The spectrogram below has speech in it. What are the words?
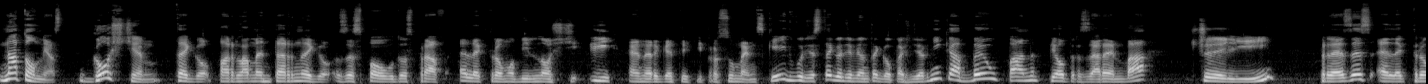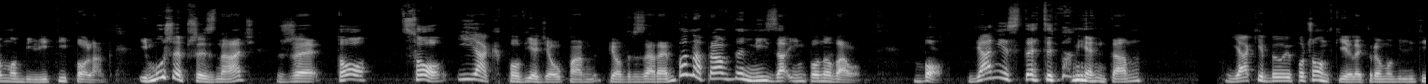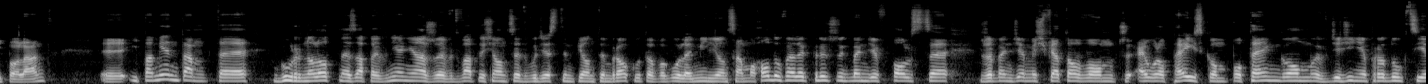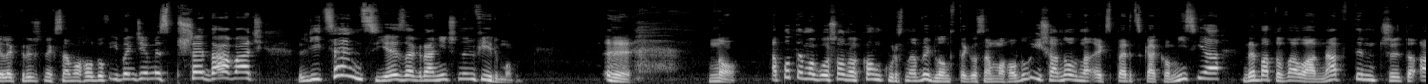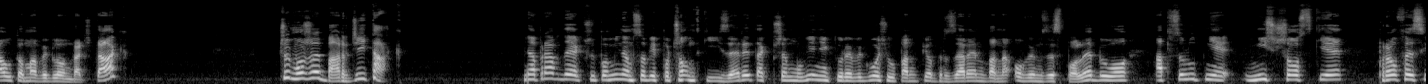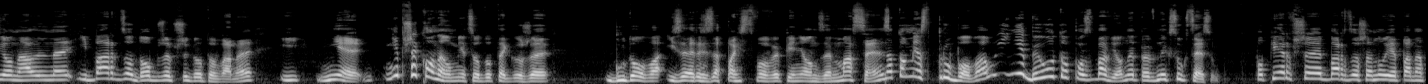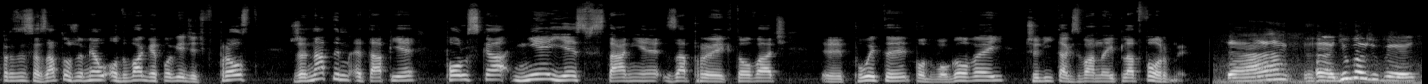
Natomiast gościem tego parlamentarnego zespołu do spraw elektromobilności i energetyki prosumenckiej 29 października był pan Piotr Zaręba, czyli prezes Electromobility Poland. I muszę przyznać, że to, co i jak powiedział pan Piotr Zaręba, naprawdę mi zaimponowało. Bo ja niestety pamiętam, jakie były początki Electromobility Poland i pamiętam te górnolotne zapewnienia, że w 2025 roku to w ogóle milion samochodów elektrycznych będzie w Polsce, że będziemy światową czy europejską potęgą w dziedzinie produkcji elektrycznych samochodów i będziemy sprzedawać licencje zagranicznym firmom. Ech, no. A potem ogłoszono konkurs na wygląd tego samochodu i szanowna ekspercka komisja debatowała nad tym, czy to auto ma wyglądać tak, czy może bardziej tak? Naprawdę, jak przypominam sobie początki Izery, tak przemówienie, które wygłosił pan Piotr Zaręba na owym zespole, było absolutnie mistrzowskie, profesjonalne i bardzo dobrze przygotowane. I nie, nie przekonał mnie co do tego, że budowa Izery za państwowe pieniądze ma sens, natomiast próbował i nie było to pozbawione pewnych sukcesów. Po pierwsze, bardzo szanuję pana prezesa za to, że miał odwagę powiedzieć wprost, że na tym etapie Polska nie jest w stanie zaprojektować y, płyty podłogowej, czyli tak zwanej platformy. Tak, nie może być.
